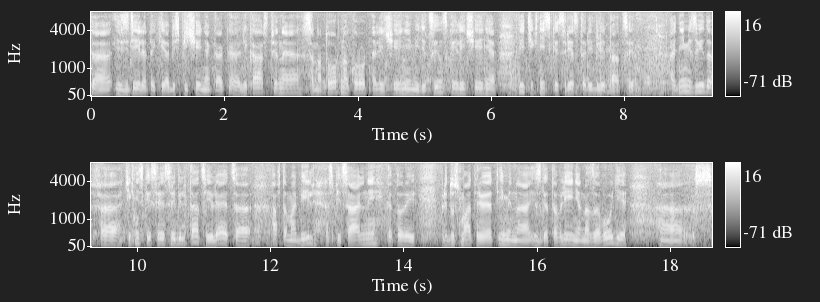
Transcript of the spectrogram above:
э, изделия такие обеспечения, как э, лекарственное, санаторно-курортное лечение, медицинское лечение и технические средства реабилитации. Одним из видов э, технических средств реабилитации является автомобиль специальный, который предусматривает именно изготовление на заводе с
